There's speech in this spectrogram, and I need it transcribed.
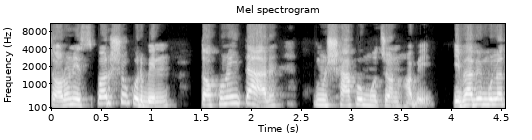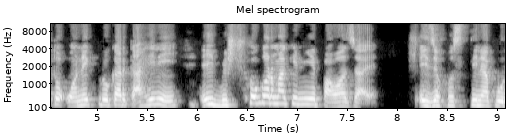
চরণ স্পর্শ করবেন, তখনই তার শাপ মোচন হবে। এভাবে মূলত অনেক প্রকার কাহিনী এই বিশ্বকর্মাকে নিয়ে পাওয়া যায়। এই যে হস্তিনাপুর,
